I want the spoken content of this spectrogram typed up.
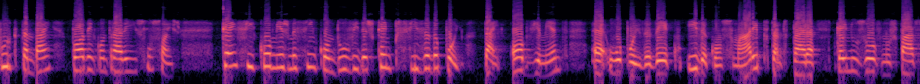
porque também pode encontrar aí soluções. Quem ficou mesmo assim com dúvidas, quem precisa de apoio, tem, obviamente, uh, o apoio da DECO e da Consumar, e, portanto, para quem nos ouve no espaço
